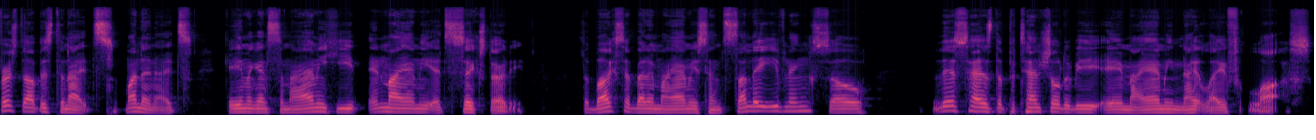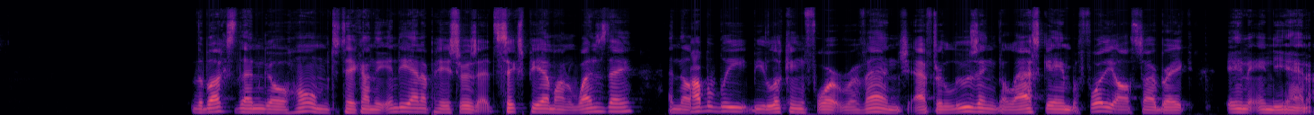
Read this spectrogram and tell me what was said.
First up is tonight's Monday night's game against the Miami Heat in Miami at 6:30. The Bucks have been in Miami since Sunday evening, so this has the potential to be a Miami nightlife loss. The Bucks then go home to take on the Indiana Pacers at 6 p.m. on Wednesday, and they'll probably be looking for revenge after losing the last game before the All-Star break in Indiana.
